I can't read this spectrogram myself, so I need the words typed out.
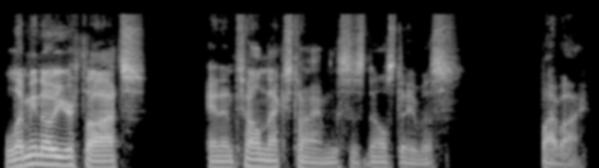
Let me know your thoughts. And until next time, this is Nils Davis. Bye bye.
